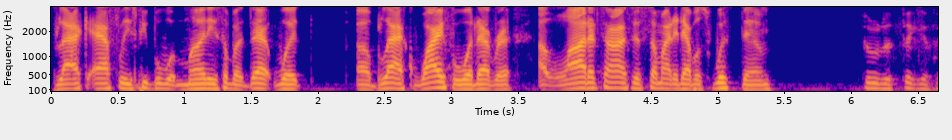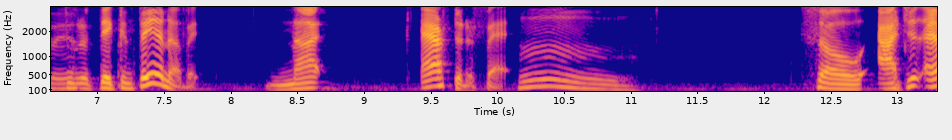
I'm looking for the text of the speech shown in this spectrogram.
black athletes, people with money, stuff like that, with a black wife or whatever, a lot of times it's somebody that was with them through the thick and thin. through the thick and thin of it, not after the fact. Hmm. So I just I,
